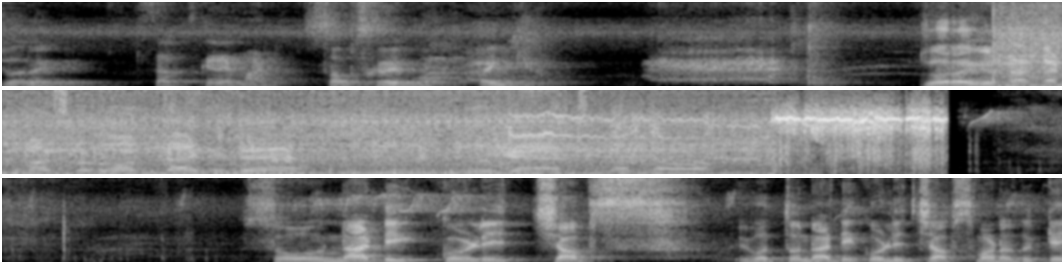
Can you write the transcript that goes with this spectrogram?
ಜೋರಾಗಿ. ಸಬ್ಸ್ಕ್ರೈಬ್ ಮಾಡಿ. ಸಬ್ಸ್ಕ್ರೈಬ್ ಮಾಡಿ. ಥ್ಯಾಂಕ್ ಯು ಜೋರಾಗಿ. ಕಟ್ ಮಾಡಿಸ್ಕೊಂಡು ಹೋಗ್ತಾ ಇದ್ದಿದ್ದೆ ಸೊ ನಾಟಿ ಕೋಳಿ ಚಾಪ್ಸ್ ಇವತ್ತು ನಾಟಿ ಕೋಳಿ ಚಾಪ್ಸ್ ಮಾಡೋದಕ್ಕೆ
